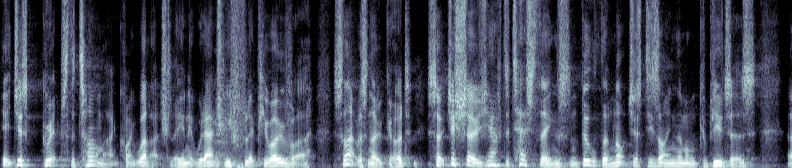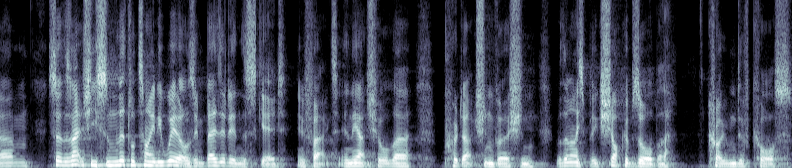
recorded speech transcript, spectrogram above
it just grips the tarmac quite well, actually, and it would actually flip you over. So that was no good. So it just shows you have to test things and build them, not just design them on computers. Um, so there's actually some little tiny wheels embedded in the skid, in fact, in the actual uh, production version, with a nice big shock absorber, chromed, of course,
